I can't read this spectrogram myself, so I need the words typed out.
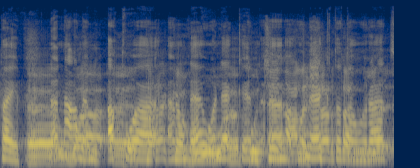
طيب لا نعلم أقوى أم لا ولكن بوتين على هناك تطورات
